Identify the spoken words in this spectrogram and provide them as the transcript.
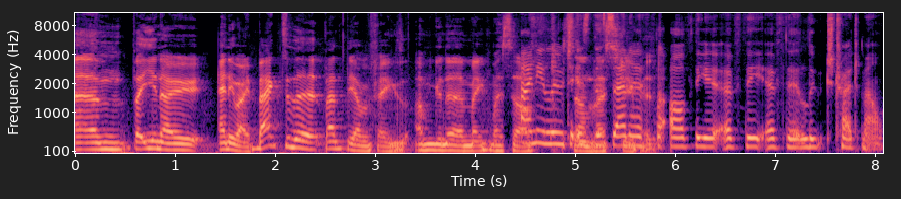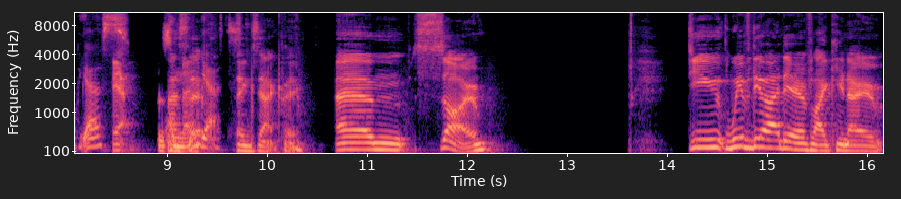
Um, but you know, anyway, back to the back to the other things. I'm gonna make myself. Tiny loot is the zenith stupid. of the of the of the loot treadmill. Yes. Yeah, that's it? it. Yes. exactly. Um, so do you with the idea of like you know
